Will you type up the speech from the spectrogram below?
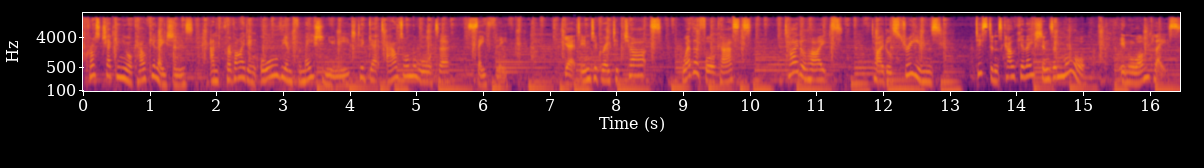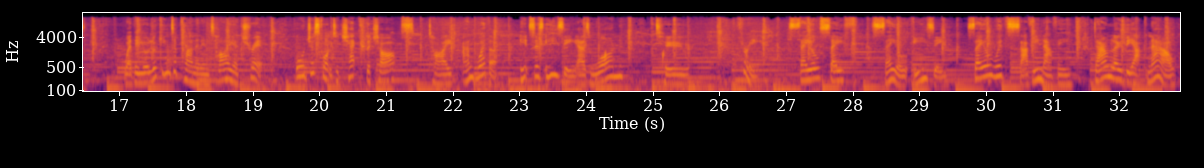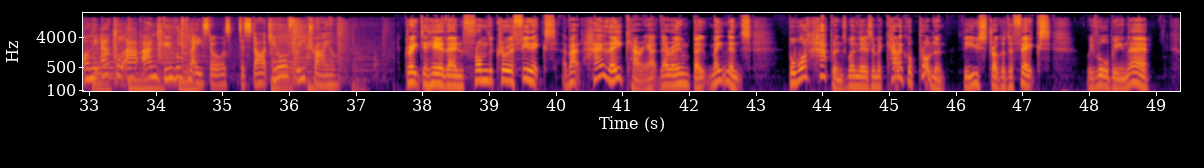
cross checking your calculations and providing all the information you need to get out on the water safely. Get integrated charts, weather forecasts, tidal heights, tidal streams, distance calculations, and more in one place. Whether you're looking to plan an entire trip or just want to check the charts, tide, and weather, it's as easy as one, two, three. Sail safe, sail easy. Sail with Savvy Navvy. Download the app now on the Apple app and Google Play stores to start your free trial. Great to hear then from the crew of Phoenix about how they carry out their own boat maintenance. But what happens when there's a mechanical problem that you struggle to fix? We've all been there.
